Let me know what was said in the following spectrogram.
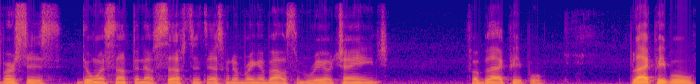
versus doing something of substance that's going to bring about some real change for black people. Black people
